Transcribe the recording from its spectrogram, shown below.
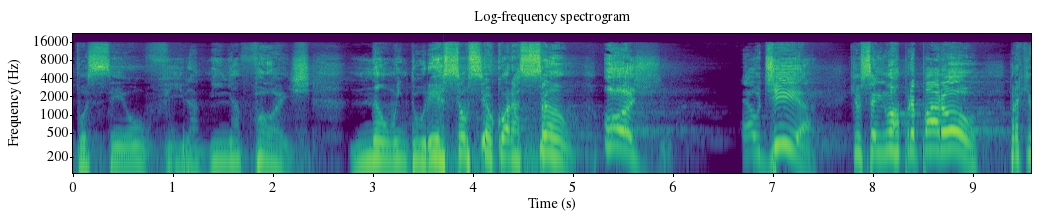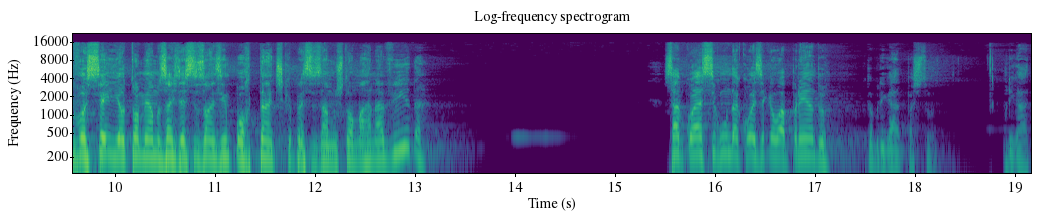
você ouvir a minha voz, não endureça o seu coração. Hoje é o dia que o Senhor preparou para que você e eu tomemos as decisões importantes que precisamos tomar na vida. Sabe qual é a segunda coisa que eu aprendo? Muito obrigado, pastor. Obrigado.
